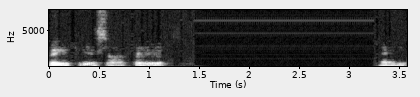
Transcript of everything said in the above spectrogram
radius of it, and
